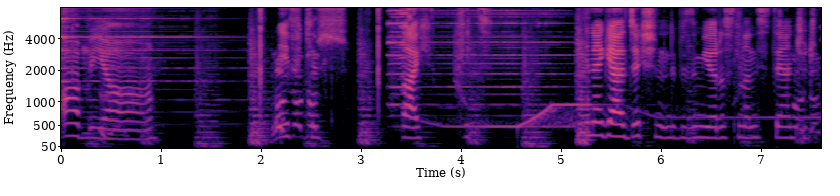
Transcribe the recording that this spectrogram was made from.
Abi ya. İyi fikir. Day, git. Yine gelecek şimdi bizim yarısından isteyen çocuk.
